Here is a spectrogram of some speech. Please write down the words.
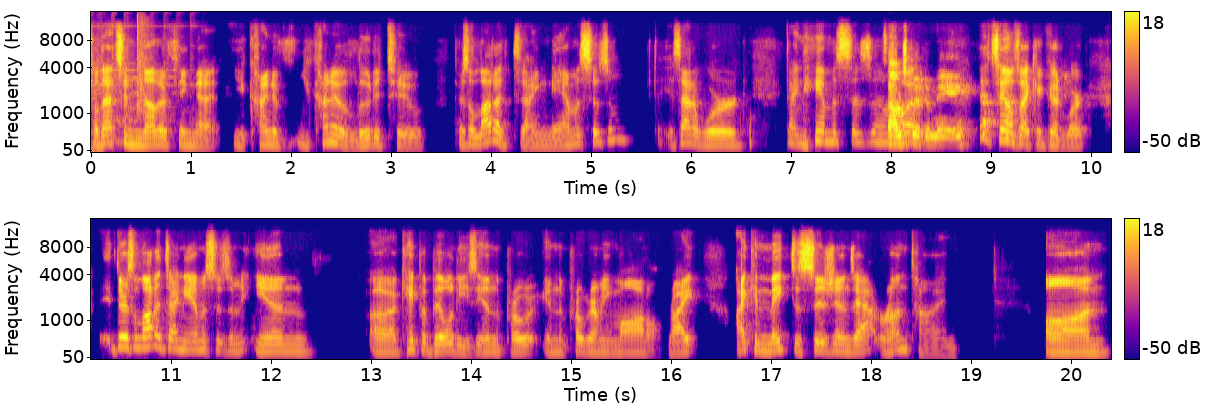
So that's another thing that you kind of you kind of alluded to. There's a lot of dynamicism. Is that a word? Dynamicism. Sounds what? good to me. that sounds like a good word. There's a lot of dynamicism in uh, capabilities in the pro in the programming model, right? I can make decisions at runtime on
